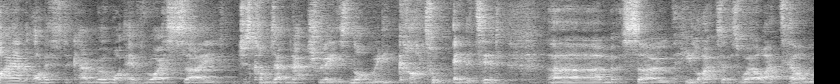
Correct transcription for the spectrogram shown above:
I am honest to camera. Whatever I say just comes out naturally. It's not really cut or edited. Um, so he likes it as well. I tell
